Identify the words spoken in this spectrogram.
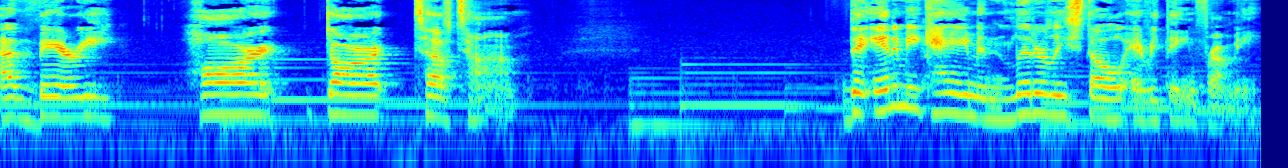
a very hard, dark, tough time the enemy came and literally stole everything from me.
